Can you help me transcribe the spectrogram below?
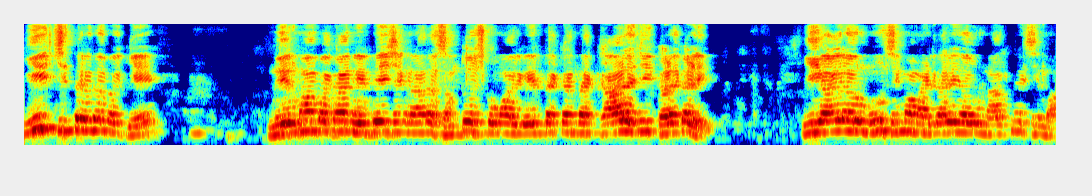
ಈ ಚಿತ್ರದ ಬಗ್ಗೆ ನಿರ್ಮಾಪಕ ನಿರ್ದೇಶಕರಾದ ಸಂತೋಷ್ ಕುಮಾರ್ಗೆ ಇರ್ತಕ್ಕಂಥ ಕಾಳಜಿ ಕಳಕಳಿ. ಈಗಾಗಲೇ ಅವರು ಮೂರು ಸಿನಿಮಾ ಮಾಡಿದ್ದಾರೆ ಅವರು ನಾಲ್ಕನೇ ಸಿನಿಮಾ.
